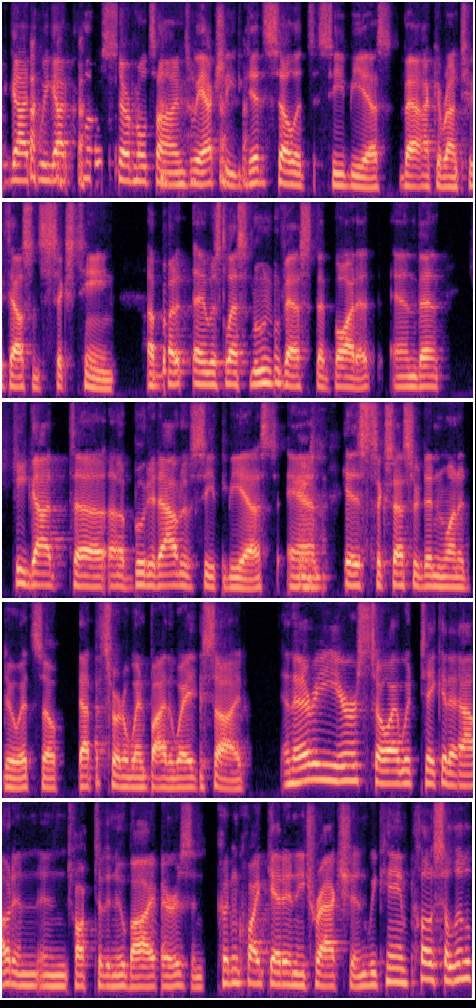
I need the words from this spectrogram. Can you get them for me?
we got we got close several times. We actually did sell it to CBS back around 2016, uh, but it was Les Moonves that bought it, and then he got uh, uh, booted out of CBS, and mm. his successor didn't want to do it, so that sort of went by the wayside. And then every year or so, I would take it out and, and talk to the new buyers and couldn't quite get any traction. We came close a little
